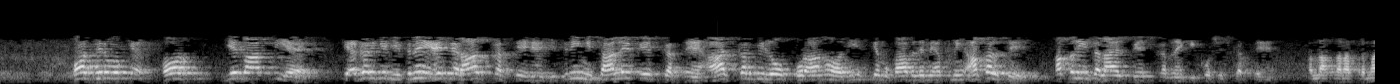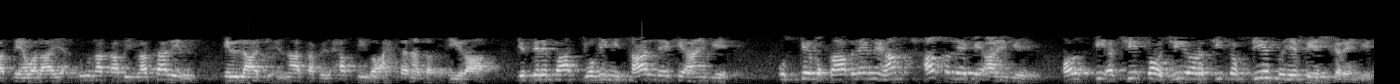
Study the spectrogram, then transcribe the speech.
اور پھر وہ اور یہ بات بھی ہے کہ اگر یہ جتنے اعتراض کرتے ہیں، جتنی مثالیں پیش کرتے ہیں، آج کل بھی لوگ قرآن و حدیث کے مقابلے میں اپنی عقل سے عقلی دلائل پیش کرنے کی کوشش کرتے ہیں۔ اللہ تعالیٰ فرماتے ہیں، ولا کا بھی مسالم اللہ کا بالحقی و احسن تفصیرہ یہ تیرے پاس جو بھی مثال لے کے آئیں گے، اس کے مقابلے میں ہم حق لے کے آئیں گے اور اس کی اچھی توجہ اور اچھی تفصیل تجھے پیش کریں گے۔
